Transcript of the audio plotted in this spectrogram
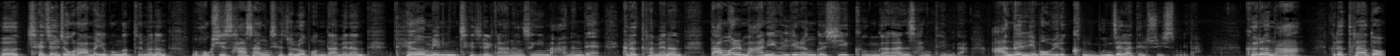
어, 체질적으로 아마 이분 같으면은 뭐 혹시 사상 체질로 본다면은 태음인 체질 가능성이 많은데 그렇다면은 땀을 많이 흘리는 것이 건강한 상태입니다. 안 흘리면 오히려 큰 문제가 될 수 있습니다. 그러나 그렇더라도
